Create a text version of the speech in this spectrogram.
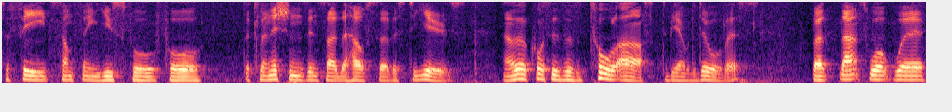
to feed something useful for the clinicians inside the health service to use. Now, of course, this is a tall ask to be able to do all this, but that's what we're,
